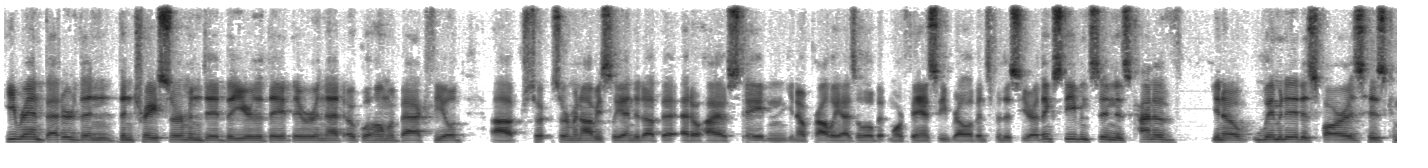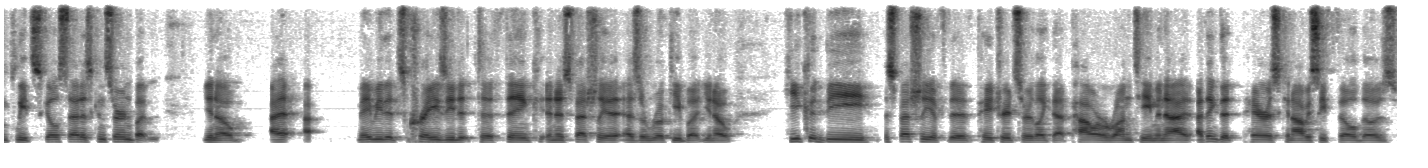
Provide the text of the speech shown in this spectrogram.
he ran better than than Trey Sermon did the year that they they were in that Oklahoma backfield. Uh, Sermon obviously ended up at, at, Ohio State, and you know probably has a little bit more fantasy relevance for this year. I think Stevenson is kind of you know limited as far as his complete skill set is concerned, but you know I, I maybe it's crazy to, to think, and especially as a rookie, but you know he could be, especially if the Patriots are like that power run team. And I, I think that Harris can obviously fill those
